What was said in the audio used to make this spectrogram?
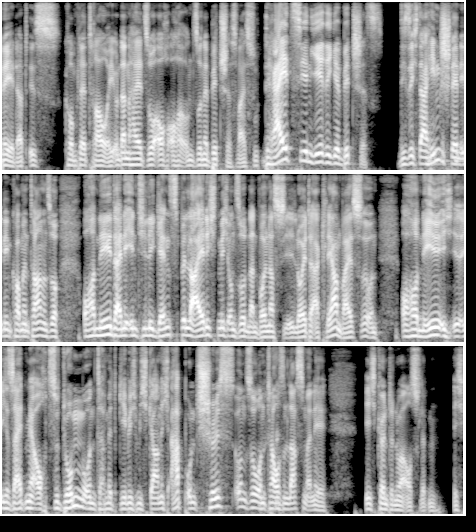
nee, das ist komplett traurig. Und dann halt so auch, oh, und so eine Bitches, weißt du. 13-jährige Bitches, die sich da hinstellen in den Kommentaren und so, oh nee, deine Intelligenz beleidigt mich und so. Und dann wollen das die Leute erklären, weißt du. Und oh nee, ich, ihr seid mir auch zu dumm und damit gebe ich mich gar nicht ab und tschüss und so und tausend mal. Nee, ich könnte nur ausflippen. Ich,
